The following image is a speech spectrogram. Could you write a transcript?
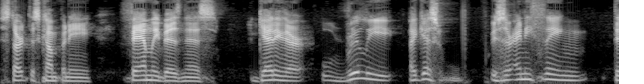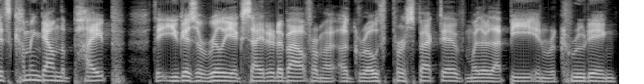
start this company family business getting there really i guess is there anything that's coming down the pipe that you guys are really excited about from a, a growth perspective whether that be in recruiting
